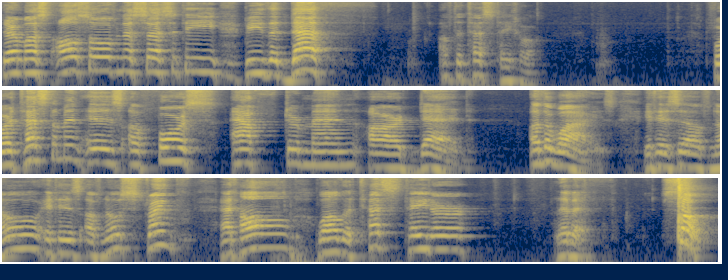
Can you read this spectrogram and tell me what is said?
there must also of necessity be the death of the testator. For a testament is of force after men are dead. Otherwise, it is of no it is of no strength at all while the testator liveth. So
